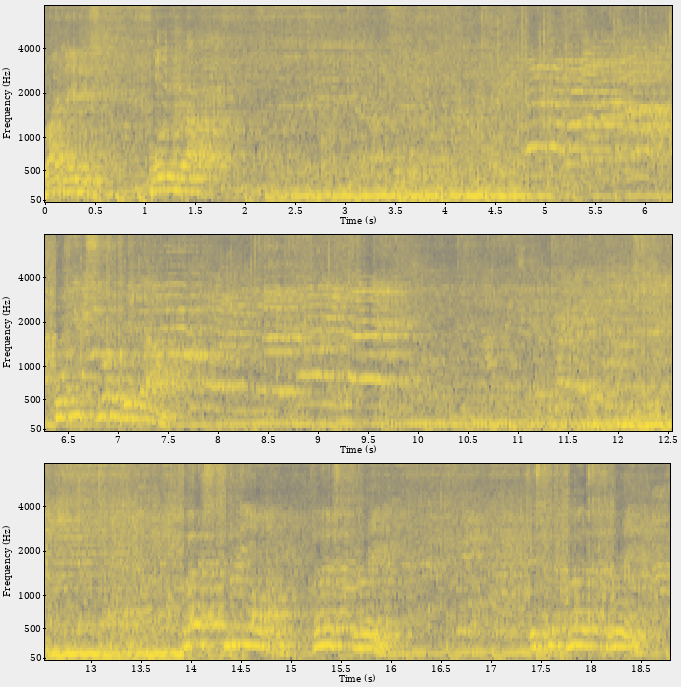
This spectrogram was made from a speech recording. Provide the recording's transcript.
Right ladies, photograph. Put your trophy down. First three only. First three. Just the first three.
